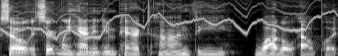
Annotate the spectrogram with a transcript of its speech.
So it certainly had an impact on the woggle output,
